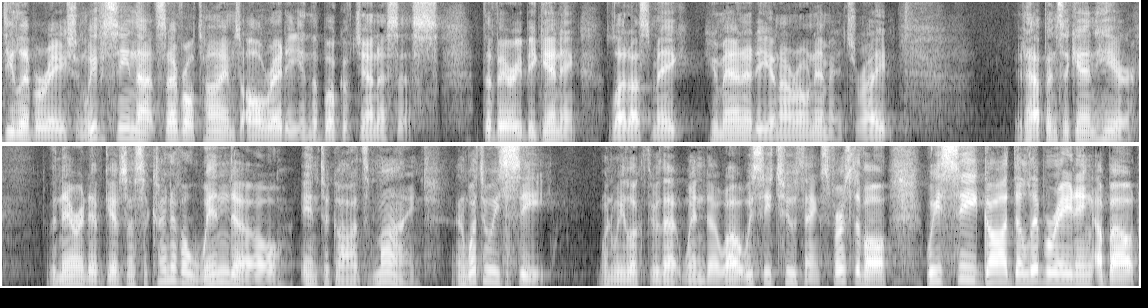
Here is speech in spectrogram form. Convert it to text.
deliberation. We've seen that several times already in the book of Genesis. The very beginning, let us make humanity in our own image, right? It happens again here. The narrative gives us a kind of a window into God's mind. And what do we see when we look through that window? Well, we see two things. First of all, we see God deliberating about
